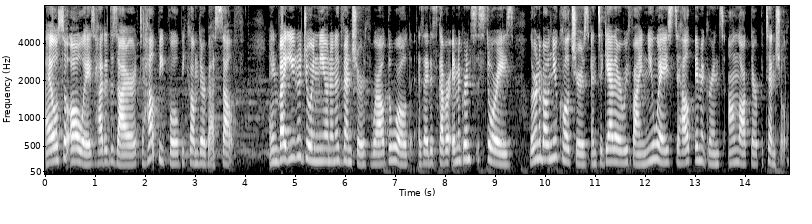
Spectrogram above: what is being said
I also always had a desire to help people become their best self. I invite you to join me on an adventure throughout the world as I discover immigrants' stories learn about new cultures, and together we find new ways to help immigrants unlock their potential.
